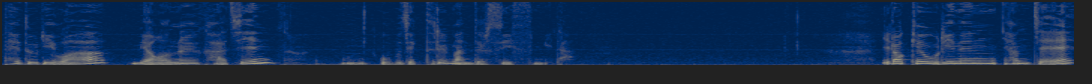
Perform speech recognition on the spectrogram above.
테두리와 면을 가진 음, 오브젝트를 만들 수 있습니다. 이렇게 우리는 현재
